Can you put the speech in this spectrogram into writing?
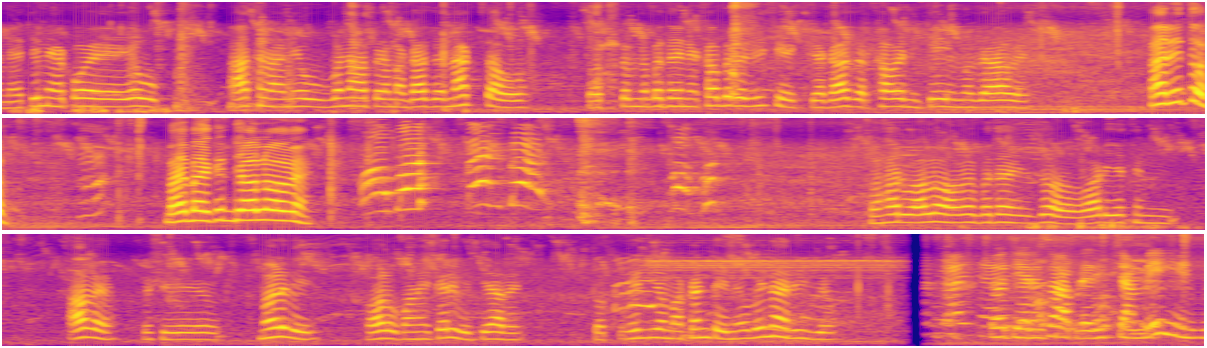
અને તેને કોઈ એવું આથણા ને એવું બનાવતા એમાં ગાજર નાખતા હો, તો તમને બધાને ખબર જ હશે કે ગાજર ખાવાની કેવી મજા આવે. હા, રીતુ? બાય બાય કરી દો હાલો હવે. તો સારું હાલો, હવે બધા જો વાડીએથી આવે, પછી મળવી, વાળું પાણી કરવી ત્યારે. તો વિડીયોમાં કન્ટિન્યુ બના રહીજો. તો અત્યારે જો આપણે રિક્ષામાં બેહીને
